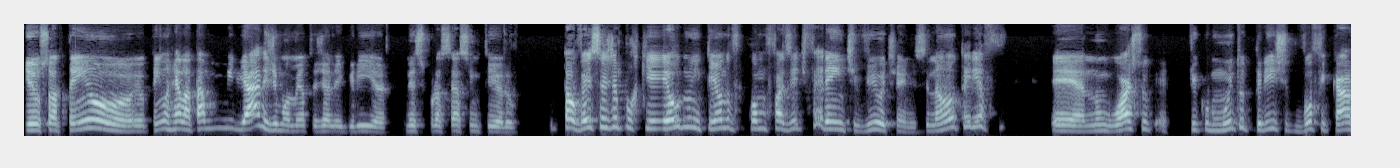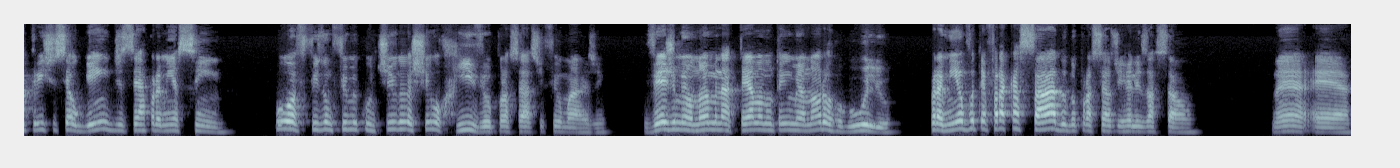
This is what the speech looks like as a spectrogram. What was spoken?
Eu só tenho, eu tenho relatado milhares de momentos de alegria nesse processo inteiro. Talvez seja porque eu não entendo como fazer diferente, viu, Tiene? Senão eu teria, é, não gosto, fico muito triste, vou ficar triste se alguém disser para mim assim, pô, fiz um filme contigo, achei horrível o processo de filmagem. Vejo meu nome na tela, não tenho o menor orgulho. Para mim, eu vou ter fracassado no processo de realização né? É,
